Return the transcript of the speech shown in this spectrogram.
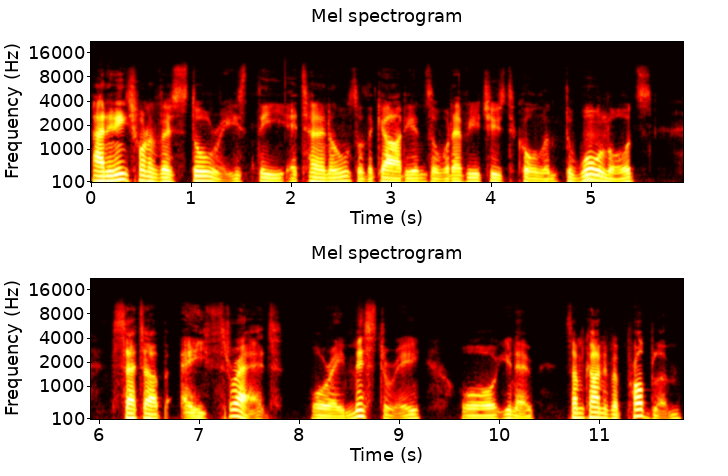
And in each one of those stories, the Eternals or the Guardians or whatever you choose to call them, the Warlords, set up a threat or a mystery or, you know, some kind of a problem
